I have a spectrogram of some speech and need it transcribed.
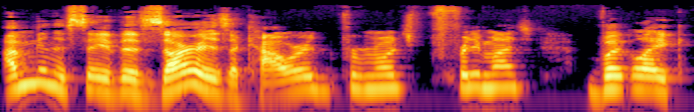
I'm gonna say this: Zara is a coward, pretty much, pretty much. But like,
